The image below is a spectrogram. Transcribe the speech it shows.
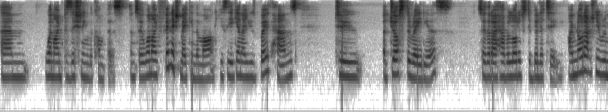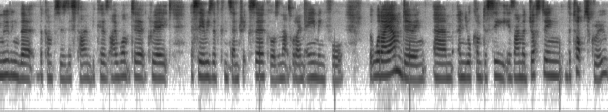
um, when I'm positioning the compass. And so when I finish making the mark, you see again I use both hands to adjust the radius so that I have a lot of stability. I'm not actually removing the, the compasses this time because I want to create a series of concentric circles and that's what I'm aiming for. But what I am doing, um, and you'll come to see, is I'm adjusting the top screw,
